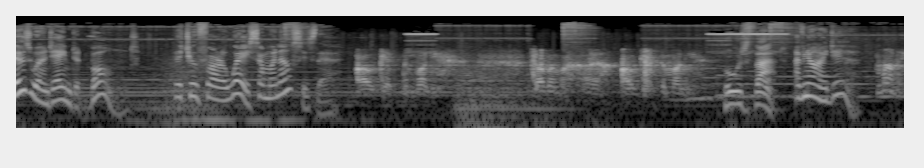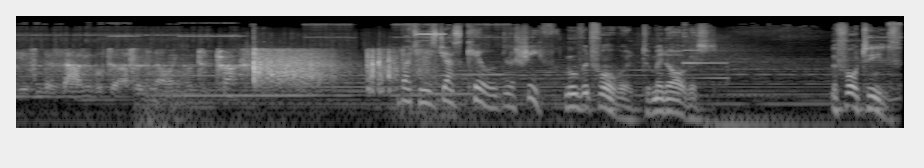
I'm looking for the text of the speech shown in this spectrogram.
Those weren't aimed at Bond. They're too far away. Someone else is there. I'll get the money. Tell them uh, I'll get the money. Who is that? I've no idea. Money isn't as valuable to us as knowing who to trust. But he's just killed Le Chiffre. Move it forward to mid-August. The 14th.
